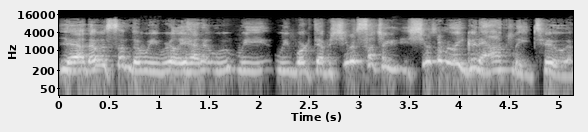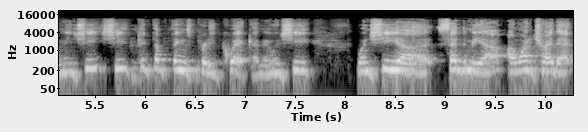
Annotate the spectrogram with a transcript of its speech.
Yeah, that was something we really had. We we worked up. But she was such a she was a really good athlete too. I mean, she she picked up things pretty quick. I mean, when she when she uh, said to me, "I, I want to try that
